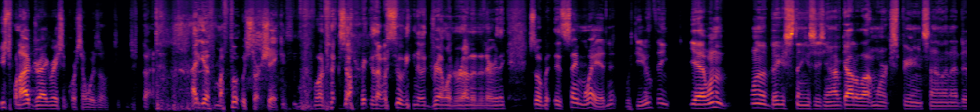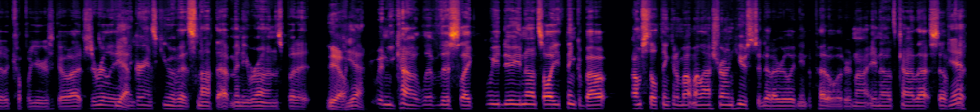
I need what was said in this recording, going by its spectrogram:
used to, when I drag racing, of course, I wasn't. Just not, I'd get up and my foot would start shaking because I was so you know adrenaline running and everything. So, but it's the same way, isn't it, with you? I think yeah, one of one of the biggest things is you know I've got a lot more experience now than I did a couple years ago. I really Yeah. in the grand scheme of it, it's not that many runs, but it yeah, when, Yeah. when you kind of live this like we do, you know, it's all you think about. I'm still thinking about my last run in Houston. Did I really need to pedal it or not? You know, it's kind of that stuff. Yeah. but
